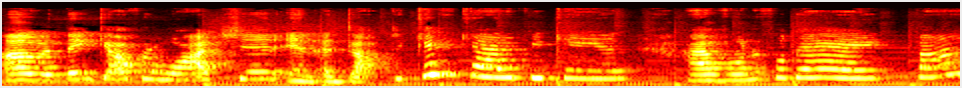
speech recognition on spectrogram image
uh, but thank y'all for watching and adopt a kitty cat if you can. Have a wonderful day. Bye.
